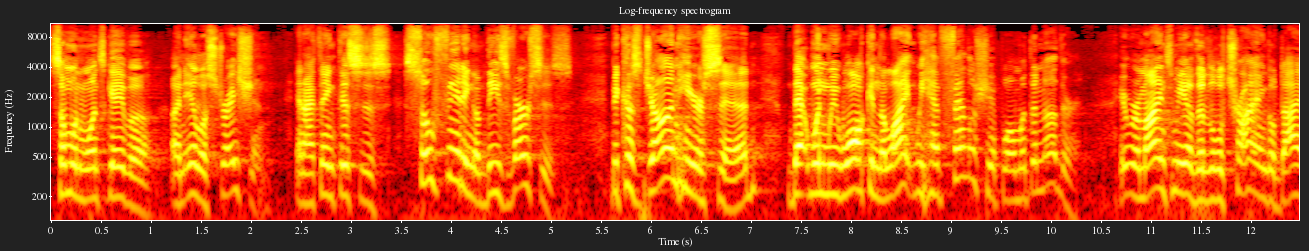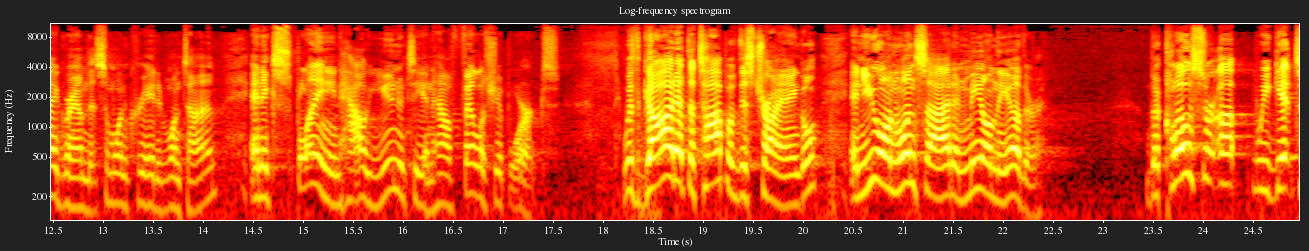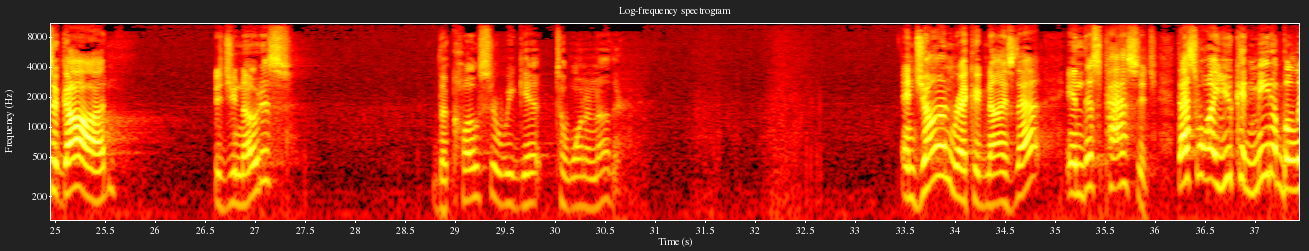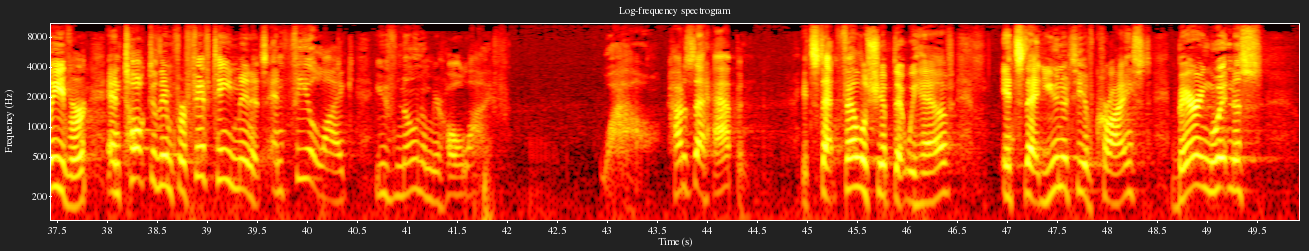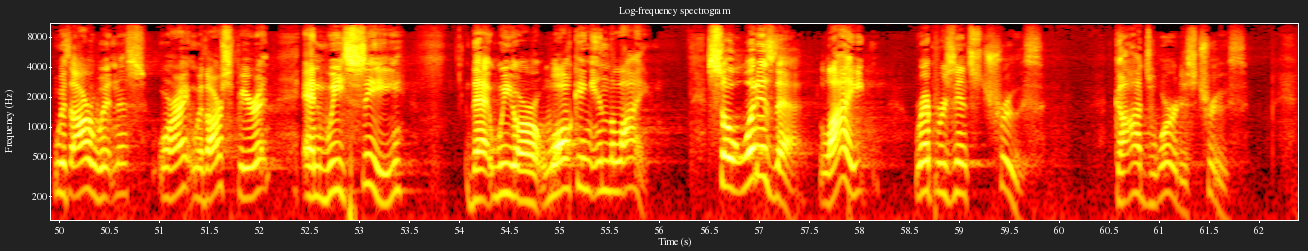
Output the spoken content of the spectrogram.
Someone once gave a, an illustration, and I think this is so fitting of these verses because John here said that when we walk in the light, we have fellowship one with another. It reminds me of the little triangle diagram that someone created one time and explained how unity and how fellowship works. With God at the top of this triangle, and you on one side and me on the other, the closer up we get to God, did you notice? The closer we get to one another. And John recognized that in this passage. That's why you can meet a believer and talk to them for 15 minutes and feel like you've known them your whole life. Wow. How does that happen? It's that fellowship that we have. It's that unity of Christ, bearing witness with our witness, all right, with our spirit, and we see that we are walking in the light. So, what is that? Light represents truth. God's word is truth.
